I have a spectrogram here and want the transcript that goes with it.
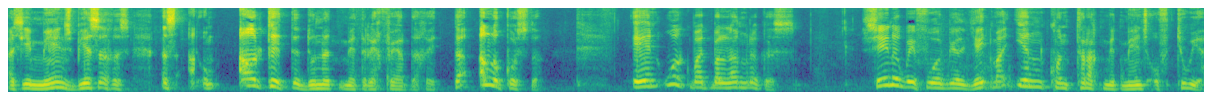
as jy mens besig is, is om altyd te doen dit met regverdigheid, te alle koste. En ook wat belangrik is, sê nou byvoorbeeld jy het maar een kontrak met mens of twee.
